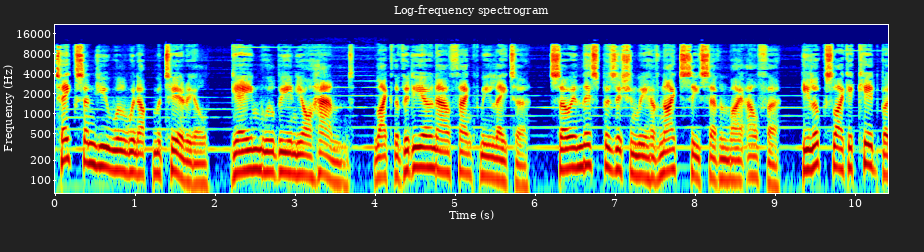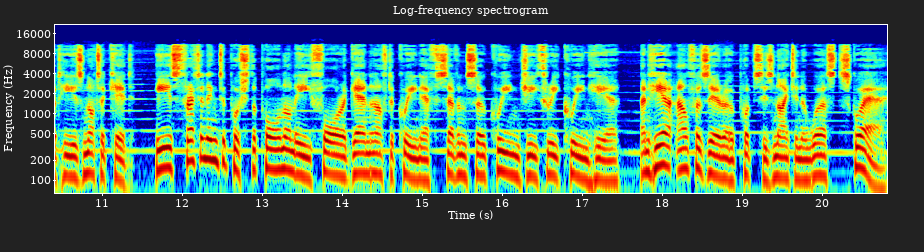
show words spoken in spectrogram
Takes and you will win up material, game will be in your hand, like the video now thank me later, so in this position we have knight c7 by alpha, he looks like a kid but he is not a kid, he is threatening to push the pawn on e4 again after queen f7 so queen g3 queen here, and here Alpha Zero puts his knight in a worst square,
